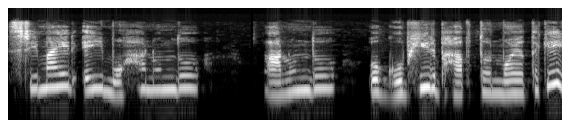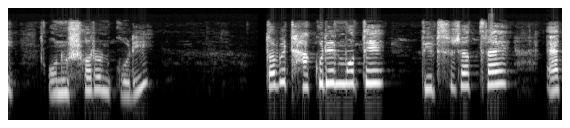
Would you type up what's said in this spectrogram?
শ্রীমায়ের এই মহানন্দ আনন্দ ও গভীর ভাবতন্ময়তাকে অনুসরণ করি, তবে ঠাকুরের মতে তীর্থযাত্রায় এক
